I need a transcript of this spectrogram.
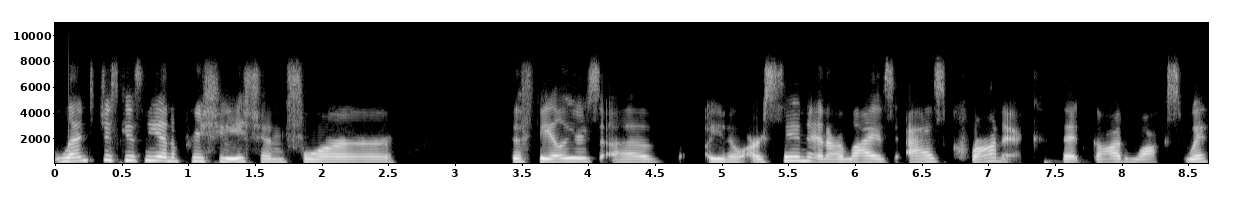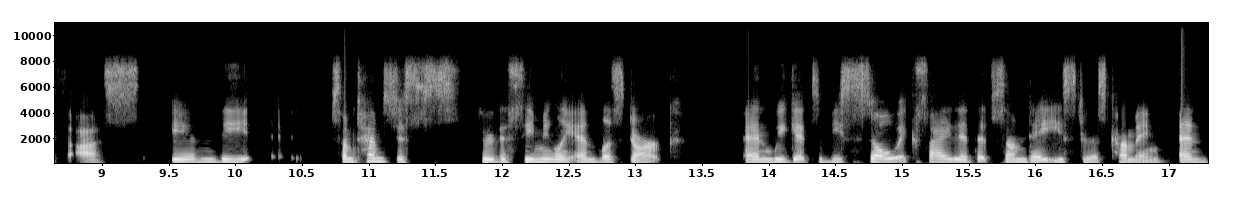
Lent just gives me an appreciation for the failures of you know our sin and our lives as chronic that God walks with us in the sometimes just through the seemingly endless dark and we get to be so excited that someday Easter is coming and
